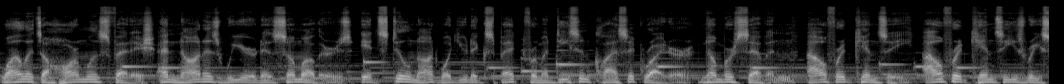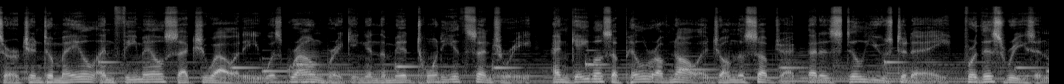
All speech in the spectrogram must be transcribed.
While it's a harmless fetish and not as weird as some others, it's still not what you'd expect from a decent classic writer. Number 7. Alfred Kinsey Alfred Kinsey's research into male and female sexuality was groundbreaking in the mid-20th century and gave us a pillar of knowledge on the subject that is still used today. For this reason,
